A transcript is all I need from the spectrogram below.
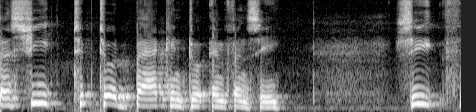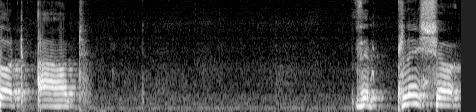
as she tiptoed back into infancy, she thought out the pleasure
